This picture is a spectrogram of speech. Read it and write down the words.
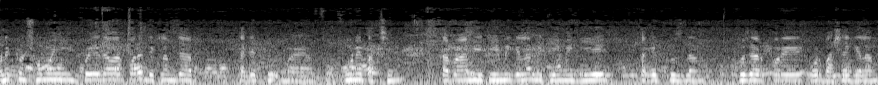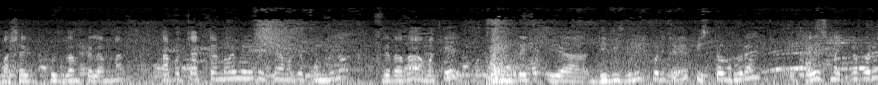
অনেকক্ষণ সময় হয়ে যাওয়ার পরে দেখলাম যে আর তাকে ফোনে পাচ্ছি না। তারপর আমি এটিএমে গেলাম এটিএমে গিয়ে তাকে খুঁজলাম। খোঁজার পরে ওর বাসায় গেলাম, বাসায় খুঁজলাম, পেলাম না। তারপর চারটা নয় মিনিটে সে আমাকে ফোন দিল যে, দাদা, আমাকে ইয়া, ডিবি পুলিশ পরিচয়ে পিস্তল ধরে হাইয়েস্ট মাইক্রো করে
